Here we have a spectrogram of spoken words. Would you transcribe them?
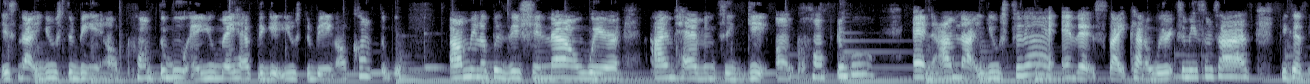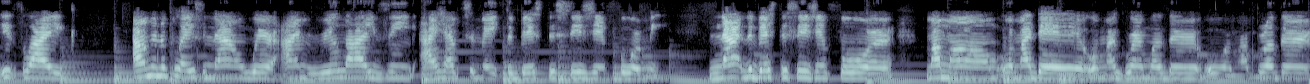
it's not used to being uncomfortable, and you may have to get used to being uncomfortable. I'm in a position now where I'm having to get uncomfortable and I'm not used to that and that's like kind of weird to me sometimes because it's like I'm in a place now where I'm realizing I have to make the best decision for me, not the best decision for my mom or my dad or my grandmother or my brother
